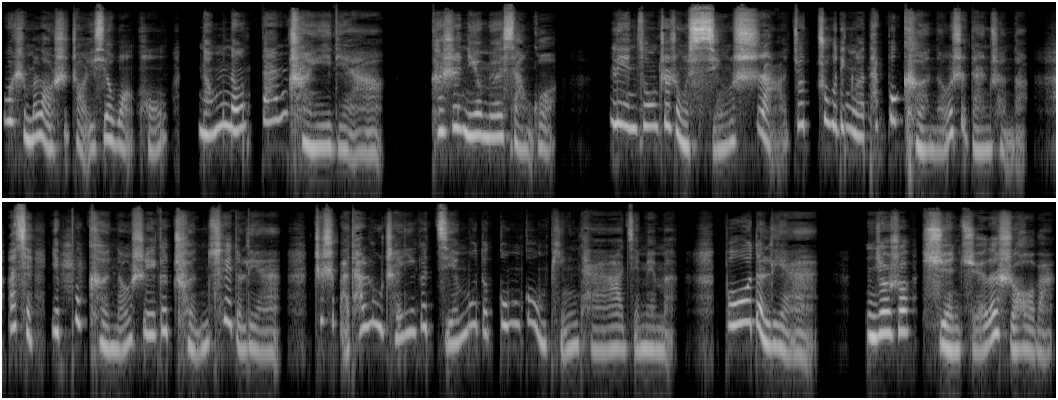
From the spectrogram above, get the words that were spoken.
为什么老是找一些网红？能不能单纯一点啊？可是你有没有想过，恋综这种形式啊，就注定了它不可能是单纯的，而且也不可能是一个纯粹的恋爱，这是把它录成一个节目的公共平台啊，姐妹们。播的恋爱，你就说选角的时候吧，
